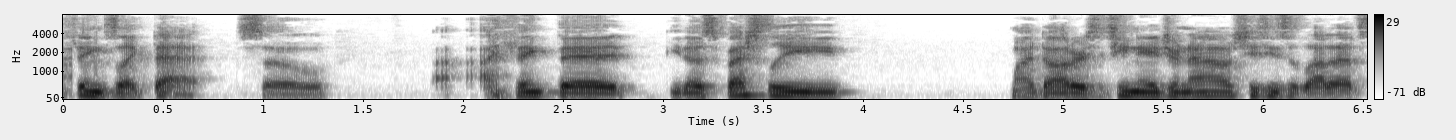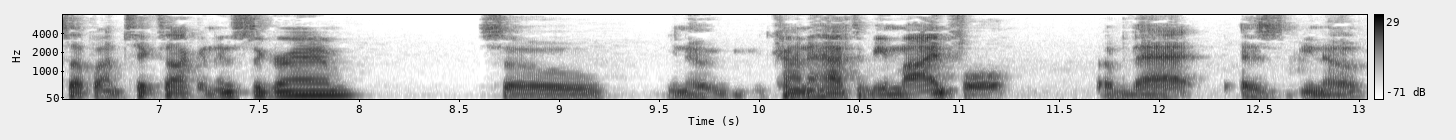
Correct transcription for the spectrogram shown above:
things like that. So I think that, you know, especially my daughter's a teenager now. She sees a lot of that stuff on TikTok and Instagram. So, you know, you kind of have to be mindful of that as, you know,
